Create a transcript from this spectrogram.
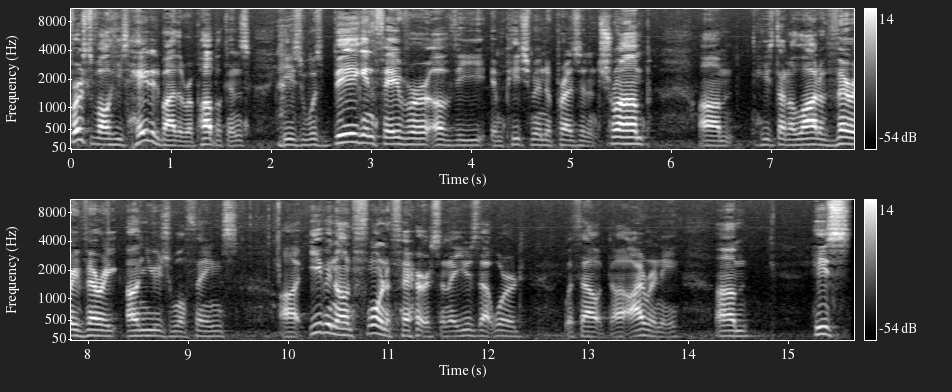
first of all, he's hated by the Republicans. He was big in favor of the impeachment of President Trump. Um, he's done a lot of very, very unusual things, uh, even on foreign affairs, and I use that word without uh, irony. Um, he's,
